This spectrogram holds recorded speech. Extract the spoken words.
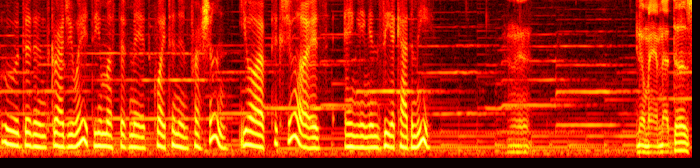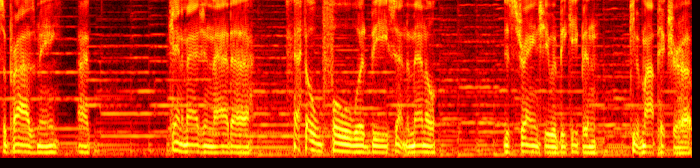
who didn't graduate, you must have made quite an impression. Your picture is hanging in the academy. Uh, you know, ma'am, that does surprise me. I can't imagine that uh, that old fool would be sentimental. It's strange he would be keeping keeping my picture up.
